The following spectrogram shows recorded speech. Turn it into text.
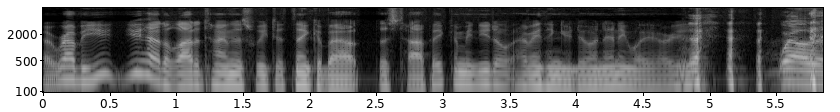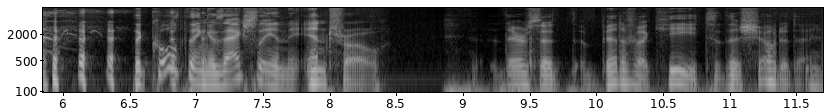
Uh, Robbie, you, you had a lot of time this week to think about this topic. I mean, you don't have anything you're doing anyway, are you? well, the, the, cool thing is actually in the intro, there's a, a bit of a key to the show today. Yeah.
